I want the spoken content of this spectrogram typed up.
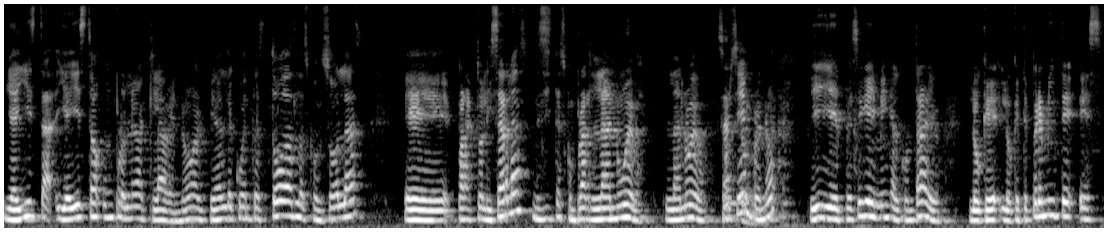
Y ahí está, y ahí está un problema clave, ¿no? Al final de cuentas, todas las consolas, eh, para actualizarlas, necesitas comprar la nueva, la nueva, por siempre, ¿no? Ajá. Y el PC Gaming, al contrario, lo que, lo que te permite es,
